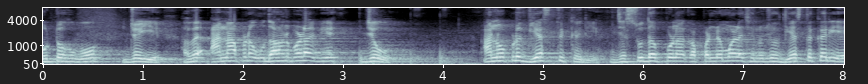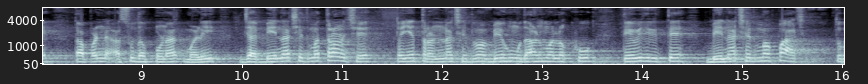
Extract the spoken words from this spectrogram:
મોટો હોવો જોઈએ. હવે આના આપણે ઉદાહરણ પડાવીએ. જુઓ. આનો આપણે વ્યસ્ત કરીએ. જે શુદ્ધ અપૂર્ણાંક આપણને મળે છે, એનું જો વ્યસ્ત કરીએ, તો આપણને અશુદ્ધ અપૂર્ણાંક મળી જાય. બેના છેદમાં ત્રણ છે, તો અહીંયા ત્રણના છેદમાં બે હું ઉદાહરણમાં લખું. તેવી જ રીતે બેના છેદમાં પાંચ, તો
